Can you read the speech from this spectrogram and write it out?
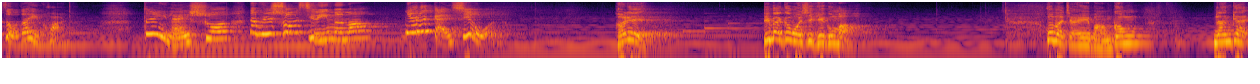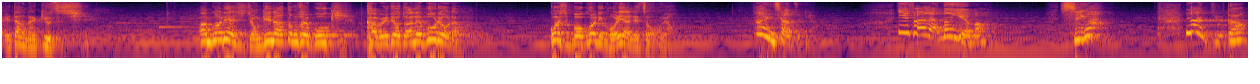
走到一块儿呢。对你来说，那不是双喜临门吗？你还得感谢我呢。何丽，你别跟我是客公嘛？我嘛真希望讲，咱家会当来救子琪。啊，不过你也是将囡仔当作武器，卡袂着就安尼侮辱人，我是无可能互你安尼做的哦。那你想怎样？一翻两瞪眼吗？行啊，那你就当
